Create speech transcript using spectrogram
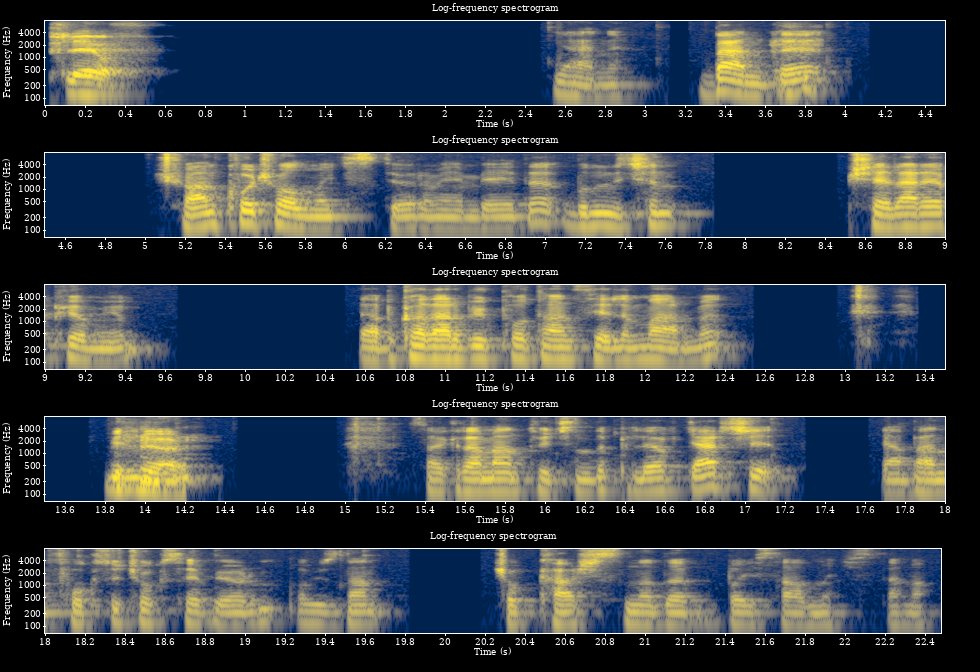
Playoff. Yani ben de şu an koç olmak istiyorum NBA'de. Bunun için bir şeyler yapıyor muyum? Ya bu kadar büyük potansiyelim var mı? Bilmiyorum. Sacramento için de playoff. Gerçi ya ben Fox'u çok seviyorum. O yüzden çok karşısına da bahis almak istemem.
